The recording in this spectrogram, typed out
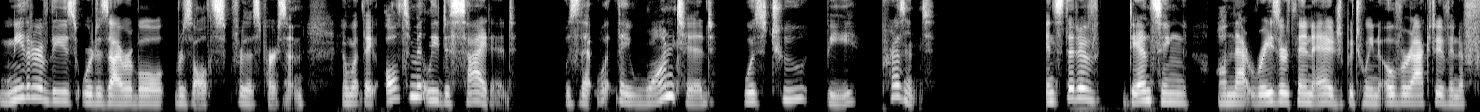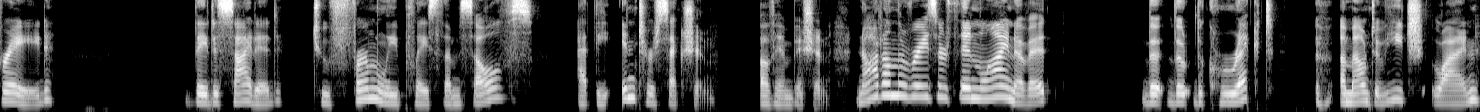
neither of these were desirable results for this person. And what they ultimately decided was that what they wanted was to be present. Instead of dancing on that razor thin edge between overactive and afraid, they decided to firmly place themselves at the intersection of ambition, not on the razor thin line of it, the, the, the correct amount of each line,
